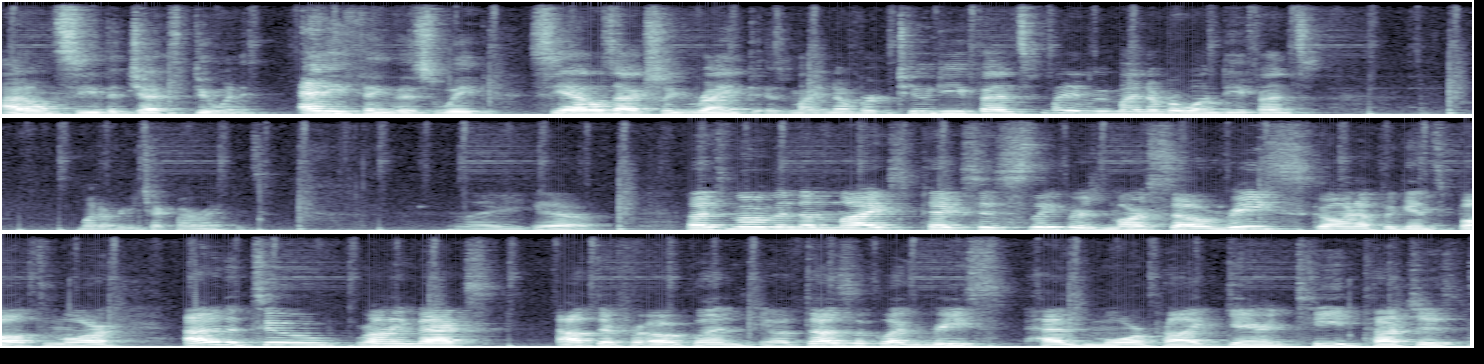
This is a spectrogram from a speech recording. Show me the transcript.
I don't see the Jets doing anything this week. Seattle's actually ranked as my number two defense, might even be my number one defense. Whenever you check my rankings. There you go. Let's move into Mike's picks. His sleepers, Marcel Reece going up against Baltimore. Out of the two running backs out there for Oakland, you know, it does look like Reece has more probably guaranteed touches,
